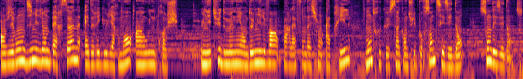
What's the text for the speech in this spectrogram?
environ 10 millions de personnes aident régulièrement un ou une proche. Une étude menée en 2020 par la Fondation April montre que 58% de ces aidants sont des aidantes.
